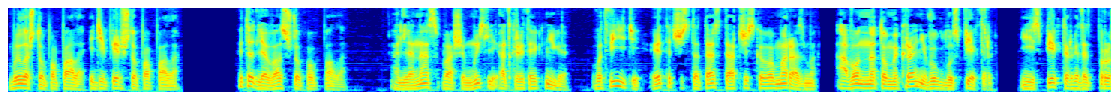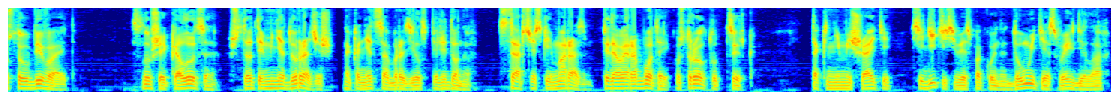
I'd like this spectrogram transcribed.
Было, что попало, и теперь, что попало. Это для вас, что попало. А для нас ваши мысли – открытая книга. Вот видите, это частота старческого маразма. А вон на том экране в углу спектр. И спектр этот просто убивает. «Слушай, колодца, что ты меня дурачишь?» – наконец сообразил Спиридонов. «Старческий маразм. Ты давай работай, устроил тут цирк». «Так не мешайте. Сидите себе спокойно, думайте о своих делах.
